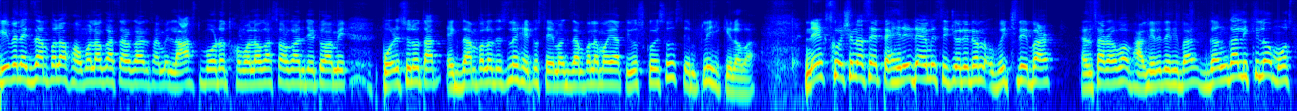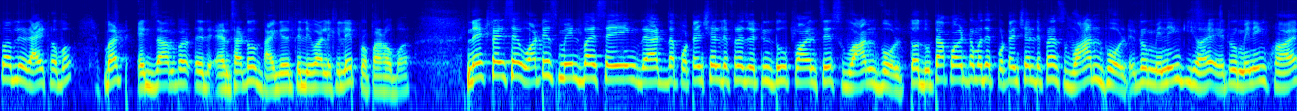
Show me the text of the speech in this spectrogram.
give an example of homologous organs আমি লাষ্ট বৰ্ডত হোমলগাছ অৰ্গান যিটো আমি পঢ়িছিলোঁ তাত এক্সাম্পলত দিছিলোঁ সেইটো ছেইম এক্সাম্পলে মই ইয়াত ইউজ কৰিছোঁ। চিম্পলি শিকি ল'বা। নেক্সট কুৱেশ্যন আছে Tehri dam is situated on which river answer হ'ব ভাগীৰথী ৰিভাৰ গংগা লিখিলেও মষ্ট প্ৰবলি ৰাইট হ'ব বাট এক্সাম্পল এনচাৰটো ভাগীৰথী ৰিভাৰ লিখিলেই প্ৰপাৰ হ'ব নেক্সট আহিছে what is mean by saying that the potential difference between two points is one volt তো দুটা পইণ্টৰ মাজত পটেঞ্চিয়েল ডিফাৰেঞ্চ ওৱান ভল্ট এইটোৰ মিনিং কি হয় এইটোৰ মিনিং হয়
